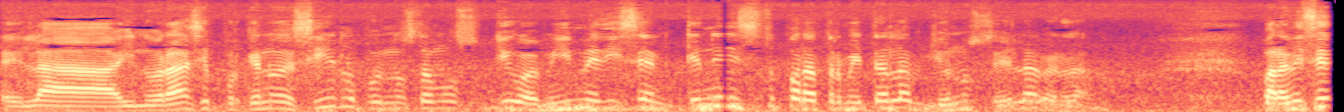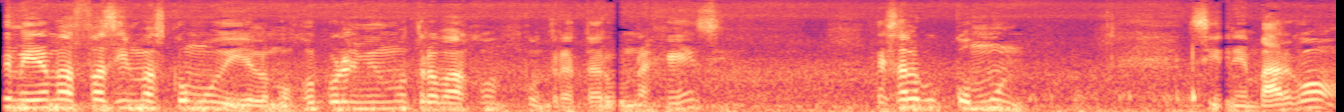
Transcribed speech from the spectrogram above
eh, la ignorancia, ¿por qué no decirlo? Pues no estamos, digo, a mí me dicen, ¿qué necesito para tramitarla? Yo no sé, la verdad. Para mí se me mira más fácil, más cómodo y a lo mejor por el mismo trabajo contratar una agencia. Es algo común. Sin embargo,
